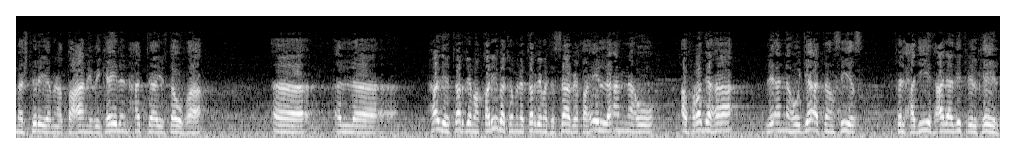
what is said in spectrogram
ما اشتري من الطعام بكيل حتى يستوفى. آه هذه الترجمة قريبة من الترجمة السابقة إلا أنه أفردها لأنه جاء التنصيص في الحديث على ذكر الكيل.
